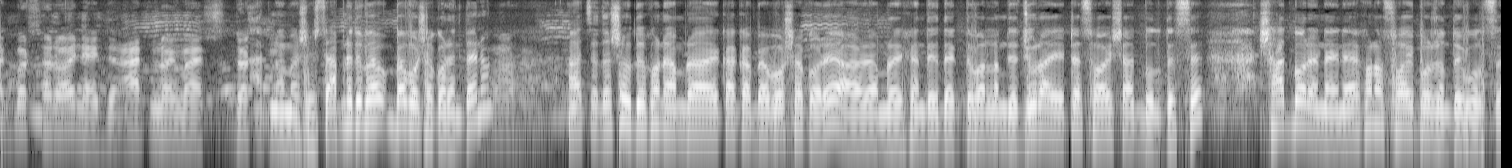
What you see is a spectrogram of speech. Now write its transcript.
এক বছর হয় নাই আট নয় মাস দশ আট নয় মাস হচ্ছে আপনি তো ব্যবসা করেন তাই না? হ্যাঁ, হ্যাঁ। আচ্ছা দর্শক দেখুন আমরা কাকা ব্যবসা করে আর আমরা এখান থেকে দেখতে পারলাম যে জোড়া এটা ছয় সাত বলতেছে। সাত বলে নাই না এখনও ছয় পর্যন্তই বলছে।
